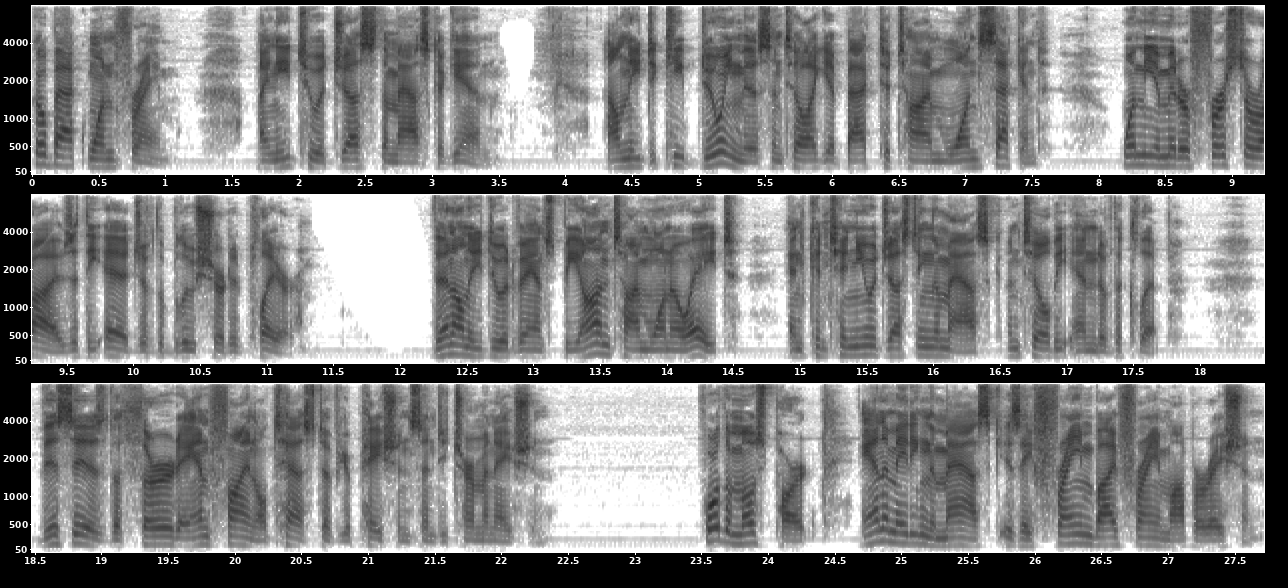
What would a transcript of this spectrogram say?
Go back one frame. I need to adjust the mask again. I'll need to keep doing this until I get back to time one second when the emitter first arrives at the edge of the blue shirted player. Then I'll need to advance beyond time 108 and continue adjusting the mask until the end of the clip. This is the third and final test of your patience and determination. For the most part, animating the mask is a frame-by-frame operation.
